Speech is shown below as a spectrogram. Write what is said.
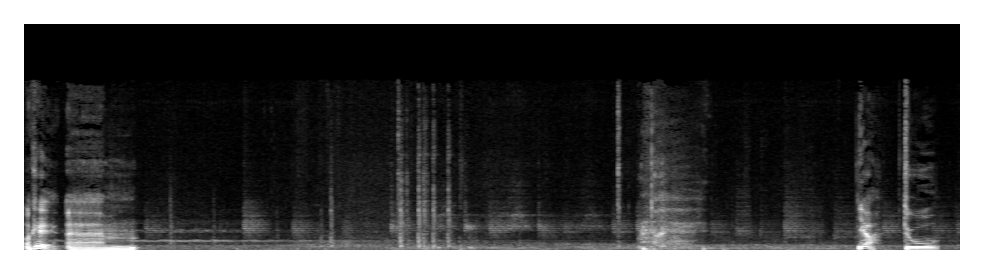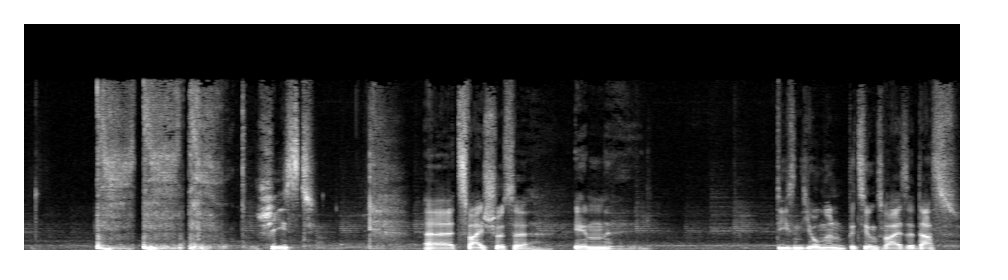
Okay, ähm. Ja, du schießt äh, zwei Schüsse in diesen Jungen, beziehungsweise das,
